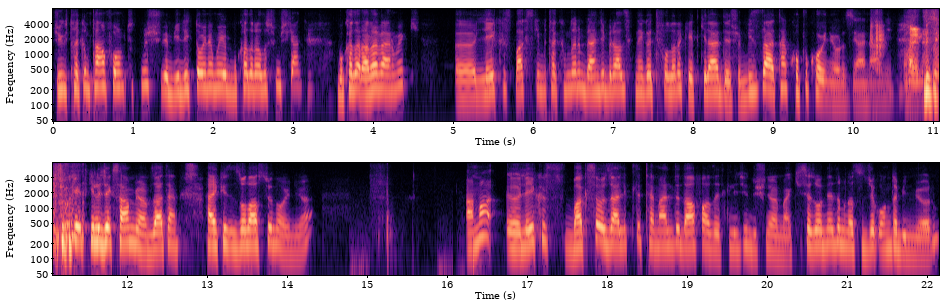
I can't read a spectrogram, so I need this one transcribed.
çünkü takım tam form tutmuş ve birlikte oynamaya bu kadar alışmışken bu kadar ara vermek e, Lakers, Bucks gibi takımların bence birazcık negatif olarak etkiler diye düşünüyorum. Biz zaten kopuk oynuyoruz yani hani. Aynen. Bizi çok etkileyecek sanmıyorum. Zaten herkes izolasyon oynuyor. Ama e, Lakers Bucks'a özellikle temelde daha fazla etkileyeceğini düşünüyorum ben. Ki sezon ne zaman açılacak onu da bilmiyorum.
